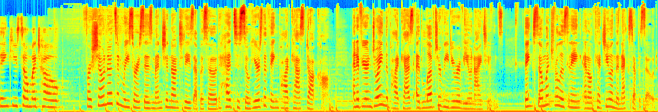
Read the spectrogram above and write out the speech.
Thank you so much, Hope. For show notes and resources mentioned on today's episode, head to So Here's the Thing podcast.com. And if you're enjoying the podcast, I'd love to read your review in iTunes. Thanks so much for listening, and I'll catch you in the next episode.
